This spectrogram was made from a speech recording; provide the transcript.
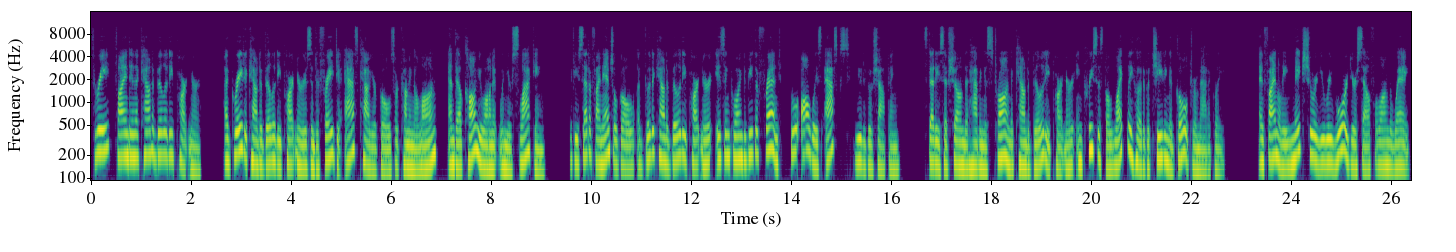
3. Find an accountability partner. A great accountability partner isn't afraid to ask how your goals are coming along, and they'll call you on it when you're slacking. If you set a financial goal, a good accountability partner isn't going to be the friend who always asks you to go shopping. Studies have shown that having a strong accountability partner increases the likelihood of achieving a goal dramatically. And finally, make sure you reward yourself along the way.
